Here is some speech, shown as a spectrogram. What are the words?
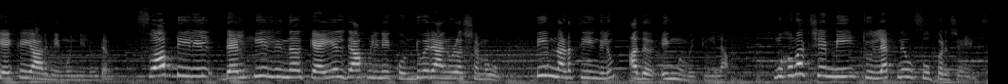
കെ കെ ആറിന് മുന്നിലുണ്ട്. സ്വാപ് ഡീലിൽ ഡൽഹിയിൽ നിന്ന് കെ എൽ രാഹുലിനെ കൊണ്ടുവരാനുള്ള ശ്രമവും ടീം നടത്തിയെങ്കിലും അത് എങ്ങും എത്തിയില്ല. Mohammed Shami to Lucknow Super Giants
